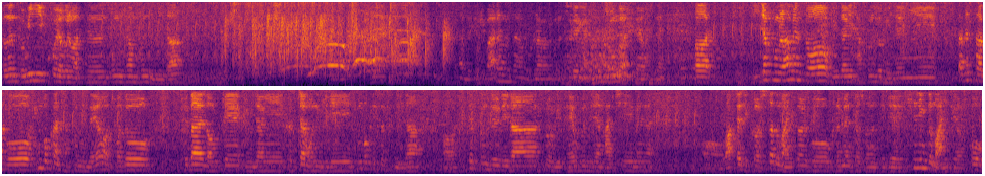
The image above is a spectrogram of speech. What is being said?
저는 도미니코 역을 맡은 송삼훈입니다. 아, 네, 이렇게 말하는 사람이 올라가는 거는 되게 좋은 것 같아요. 네. 어, 이 작품을 하면서 굉장히 작품도 굉장히 따뜻하고 행복한 작품인데요. 저도 두 달 넘게 굉장히 극장 오는 길이 행복했었습니다. 어, 스태프분들이랑 또 우리 배우분들이랑 같이 맨날 어, 왁자지껄 수다도 많이 떨고 그러면서 저는 되게 힐링도 많이 되었고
